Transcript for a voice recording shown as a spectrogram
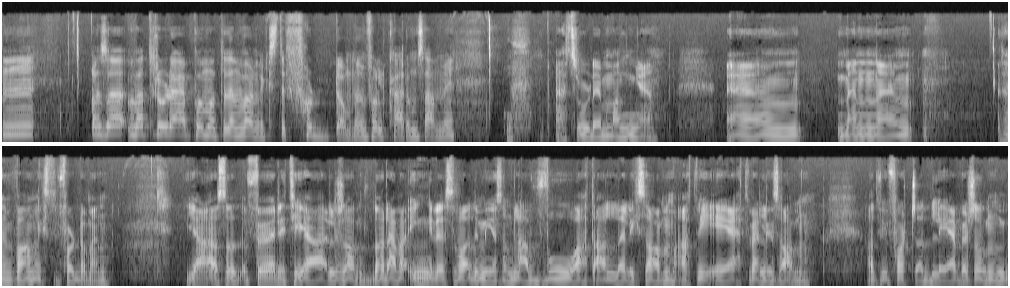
Mm, altså, hva tror du er på en måte den vanligste fordommen folk har om samer? Uff, jeg tror det er mange. Um, men um, den vanligste fordommen Ja, altså, før i tida, eller sånn, når jeg var yngre, så var det mye sånn lavvo, at alle liksom At vi er et veldig sånn At vi fortsatt lever sånn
